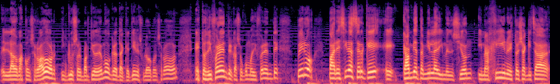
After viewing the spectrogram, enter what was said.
el, lado más conservador, incluso el Partido Demócrata, que tiene su lado conservador. Esto es diferente, el caso como es diferente, pero pareciera ser que eh, cambia también la dimensión, imagino, y esto ya quizá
